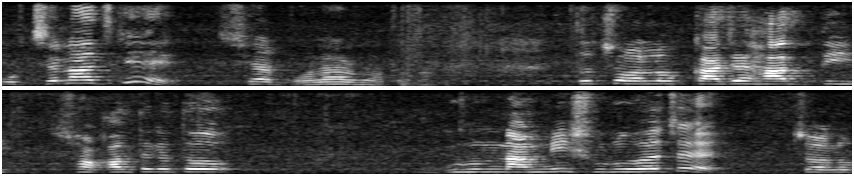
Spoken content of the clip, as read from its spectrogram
করছে না আজকে সে আর বলার মতো না। তো চলো, কাজে হাত দিই। সকাল থেকে তো গুরুর নাম নিয়ে শুরু হয়েছে, চলো।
